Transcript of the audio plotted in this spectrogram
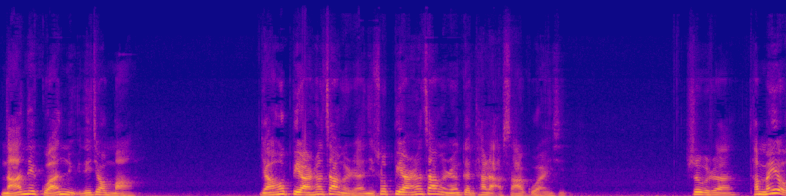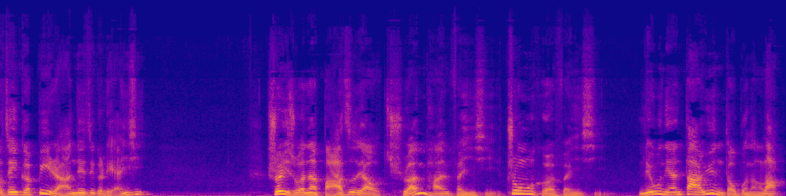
男的管女的叫妈。然后边上站个人，你说边上站个人跟他俩啥关系？是不是？他没有这个必然的这个联系。所以说呢，八字要全盘分析、综合分析，流年大运都不能落。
